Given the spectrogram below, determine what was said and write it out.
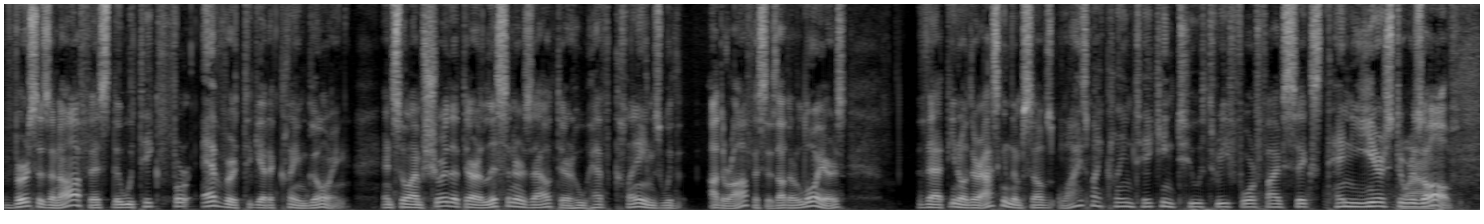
versus an office that would take forever to get a claim going. And so I'm sure that there are listeners out there who have claims with other offices, other lawyers, that you know they're asking themselves, why is my claim taking two, three, four, five, six, ten years to wow. resolve?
